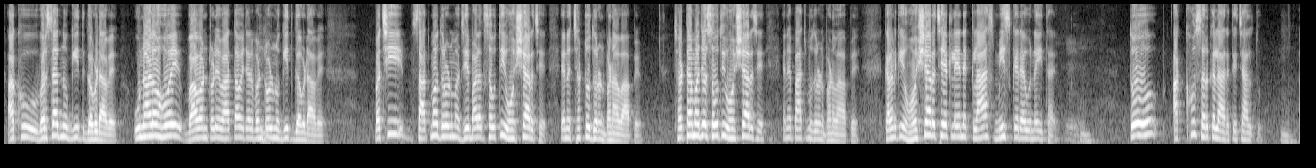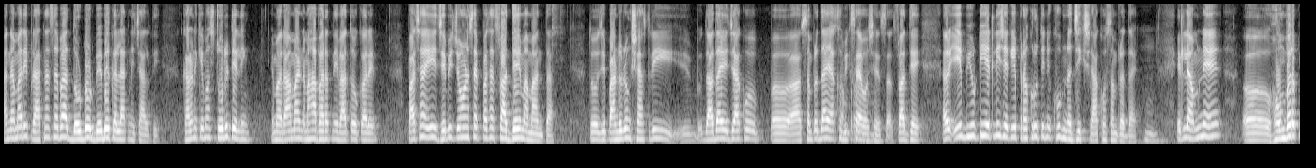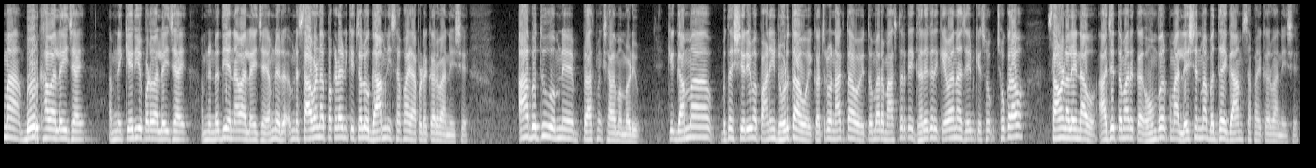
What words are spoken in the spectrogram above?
આખું વરસાદનું ગીત ગવડાવે. ઉનાળો હોય વાવંટોળે વાતા હોય ત્યારે વંટોળનું ગીત ગવડાવે. પછી સાતમા ધોરણમાં જે બાળક સૌથી હોશિયાર છે એને છઠ્ઠું ધોરણ ભણાવવા આપે. છઠ્ઠામાં જે સૌથી હોશિયાર છે એને પાંચમું ધોરણ ભણવા આપે. કારણ કે હોશિયાર છે એટલે એને ક્લાસ મિસ કરે એવું નહીં થાય. તો આખું સર્કલ આ રીતે ચાલતું. અને અમારી પ્રાર્થના સભા દોઢ દોઢ બે બે કલાકની ચાલતી. કારણ કે એમાં સ્ટોરી ટેલિંગ એમાં રામાયણ મહાભારતની વાતો કરે. પાછા એ જે બી ચૌહાણ સાહેબ પાછા સ્વાધ્યાયમાં માનતા. તો જે પાંડુરંગ શાસ્ત્રી દાદાએ જે આખો આ સંપ્રદાય આખો વિકસાવ્યો છે સ્વાધ્યાય. હવે એ બ્યુટી એટલી છે કે એ પ્રકૃતિની ખૂબ નજીક છે આખો સંપ્રદાય. એટલે અમને હોમવર્કમાં બોર ખાવા લઈ જાય અમને કેરીઓ પડવા લઈ જાય અમને નદીએ નાવા લઈ જાય અમને અમને સાવરણા પકડાવીને કે ચલો ગામની સફાઈ આપણે કરવાની છે. આ બધું અમને પ્રાથમિક શાળામાં મળ્યું. કે ગામમાં બધા શેરીમાં પાણી ઢોળતા હોય કચરો નાખતા હોય તો મારા માસ્તર કંઈ ઘરે ઘરે કહેવાના છે. એમ કે છોકરાઓ લઈને આવો. આજે તમારે હોમવર્કમાં લેશનમાં બધાય ગામ સફાઈ કરવાની છે.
